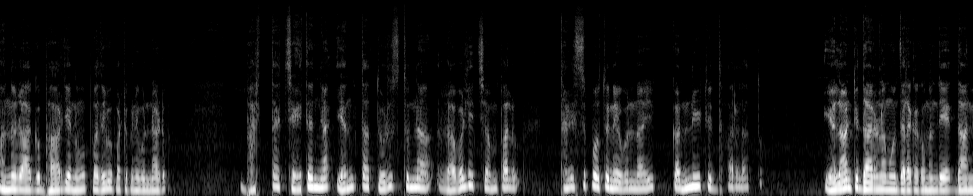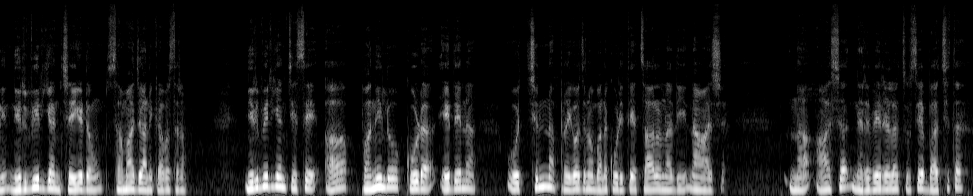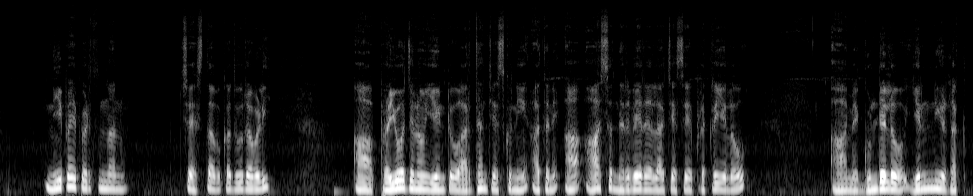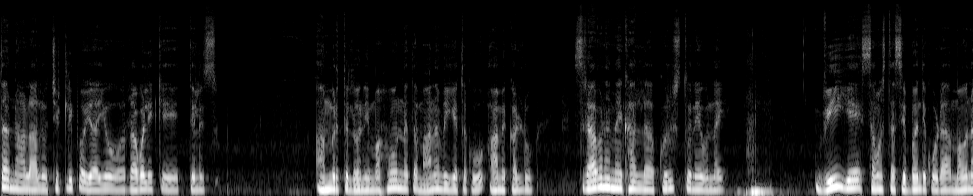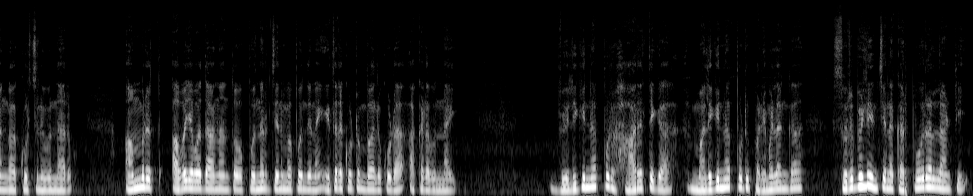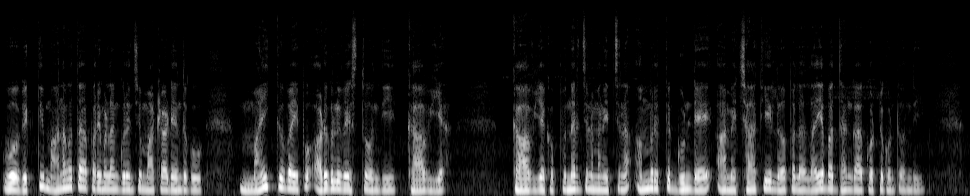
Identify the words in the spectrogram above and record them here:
అనురాగ్ భార్యను పదివి పట్టుకుని ఉన్నాడు. భర్త చైతన్య ఎంత తుడుస్తున్నా రవళి చెంపలు తడిసిపోతూనే ఉన్నాయి కన్నీటి ధారలతో. ఎలాంటి దారుణము జరగకముందే దాన్ని నిర్వీర్యం చేయడం సమాజానికి అవసరం. నిర్వీర్యం చేసే ఆ పనిలో కూడా ఏదైనా ఓ చిన్న ప్రయోజనం వనకూడితే చాలన్నది నా ఆశ. నా ఆశ నెరవేరేలా చూసే బాధ్యత నీపై పెడుతున్నాను. చేస్తావు కదూ రవళి? ఆ ప్రయోజనం ఏంటో అర్థం చేసుకుని అతని ఆ ఆశ నెరవేరేలా చేసే ప్రక్రియలో ఆమె గుండెలో ఎన్ని రక్తనాళాలు చిట్లిపోయాయో రవళికే తెలుసు. అమృతలోని మహోన్నత మానవీయతకు ఆమె కళ్ళు శ్రావణ మేఘాల్లా కురుస్తూనే ఉన్నాయి. విఏ సంస్థ సిబ్బంది కూడా మౌనంగా కూర్చుని ఉన్నారు. అమృత్ అవయవదానంతో పునర్జన్మ పొందిన ఇతర కుటుంబాలు కూడా అక్కడ ఉన్నాయి. వెలిగినప్పుడు హారతిగా మలిగినప్పుడు పరిమళంగా సురభిళించిన కర్పూరం లాంటి ఓ వ్యక్తి మానవతా పరిమళం గురించి మాట్లాడేందుకు మైక్ వైపు అడుగులు వేస్తోంది కావ్య. కావ్యకు పునర్జన్మనిచ్చిన అమృత్ గుండె ఆమె ఛాతీ లోపల లయబద్ధంగా కొట్టుకుంటోంది.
